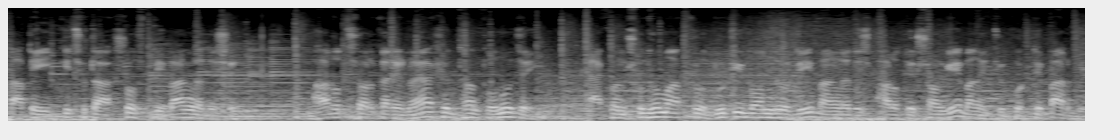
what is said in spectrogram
তাতেই কিছুটা স্বস্তি বাংলাদেশের। ভারত সরকারের নয়া সিদ্ধান্ত অনুযায়ী এখন শুধুমাত্র দুটি বন্দর দিয়ে বাংলাদেশ ভারতের সঙ্গে বাণিজ্য করতে পারবে।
